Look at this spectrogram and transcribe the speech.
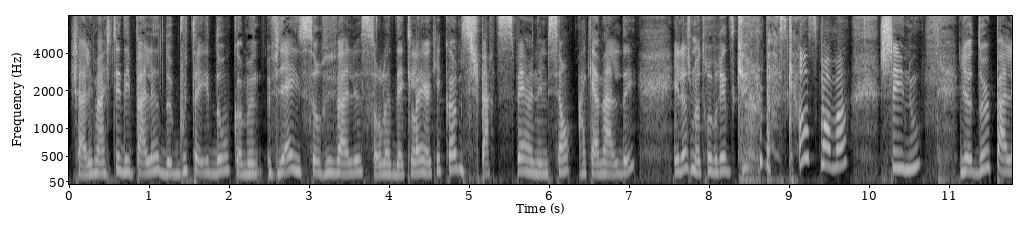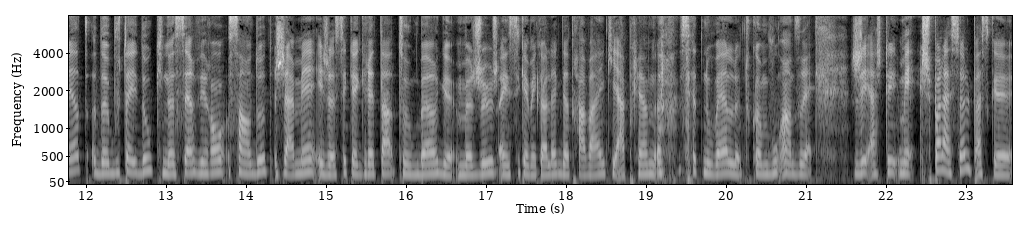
Je suis allée m'acheter des palettes de bouteilles d'eau comme une vieille survivaliste sur le déclin, OK? Comme si je participais à une émission à Canal D. Et là, je me trouve ridicule parce qu'en ce moment, chez nous, il y a deux palettes de bouteilles d'eau qui ne serviront sans doute jamais. Et je sais que Greta Thunberg me juge, ainsi que mes collègues de travail qui apprennent cette nouvelle, tout comme vous, en direct. J'ai acheté, mais je suis pas la seule parce que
